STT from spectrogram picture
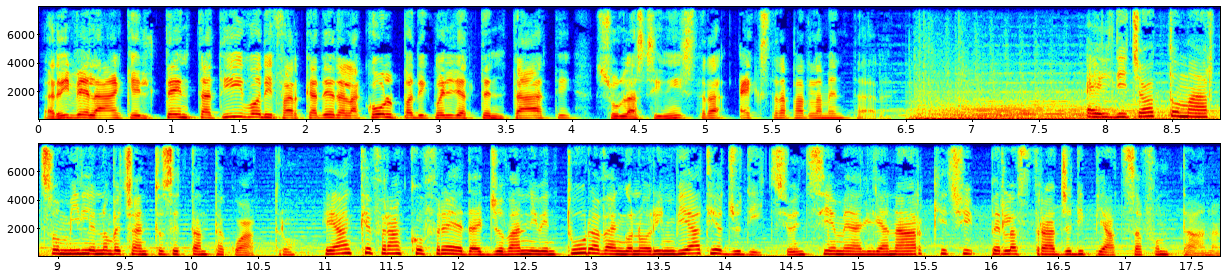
rivela anche il tentativo di far cadere la colpa di quegli attentati sulla sinistra extraparlamentare. È il 18 marzo 1974 e anche Franco Freda e Giovanni Ventura vengono rinviati a giudizio insieme agli anarchici per la strage di Piazza Fontana.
